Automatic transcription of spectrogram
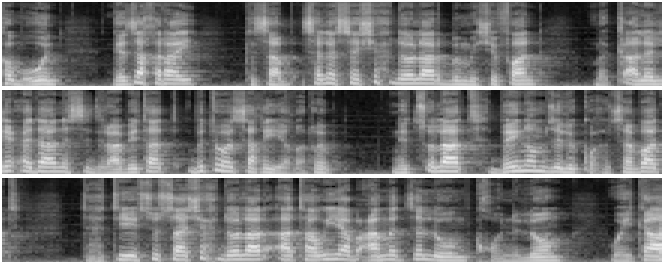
ከምኡ'ውን ገዛ ክራይ ክሳብ ሰለስተ ሽሕ ዶላር ብምሽፋን መቃለሊ ዕዳ ንስድራቤታት ብተወሳኺ የቕርብ። ንጹላት በይኖም ዝልቅሑ ሰባት ትሕቲ ስሳ ሽሕ ዶላር ኣታዊ ኣብ ዓመት ዘለዎም ክኾኑ ኣለዎም ወይ ከኣ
